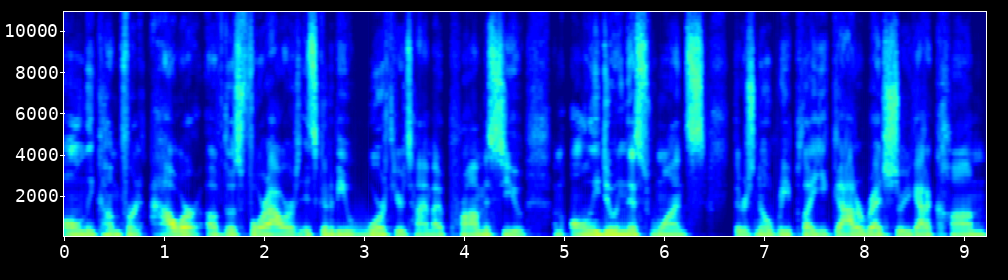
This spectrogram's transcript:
only come for an hour of those four hours, it's going to be worth your time. I promise you. I'm only doing this once. There's no replay. You got to register. You got to come.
